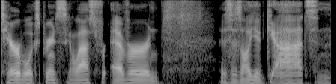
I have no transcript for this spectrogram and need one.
terrible experience is gonna last forever, and this is all you got. And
